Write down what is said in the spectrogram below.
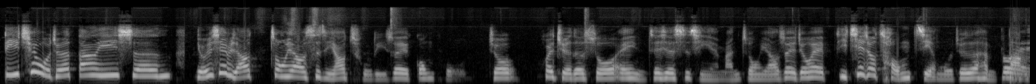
的确，我觉得当医生有一些比较重要的事情要处理，所以公婆就会觉得说：“哎，你这些事情也蛮重要。”所以就会一切就从简，我觉得很棒。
